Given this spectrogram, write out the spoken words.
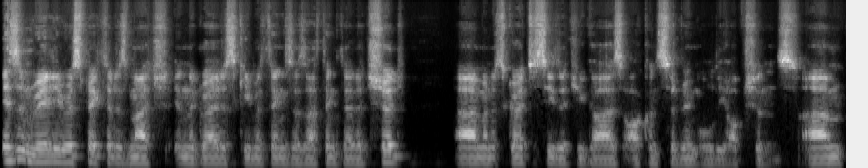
isn't really respected as much in the greater scheme of things as I think that it should. Um, and it's great to see that you guys are considering all the options. Um,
